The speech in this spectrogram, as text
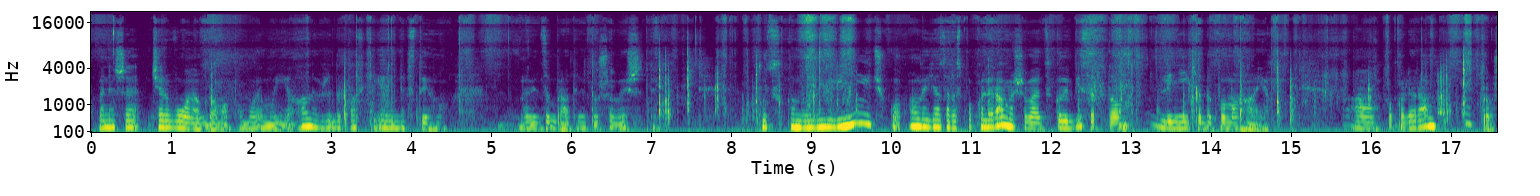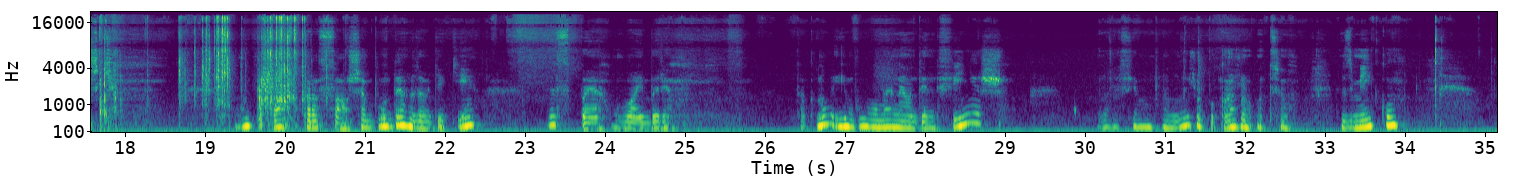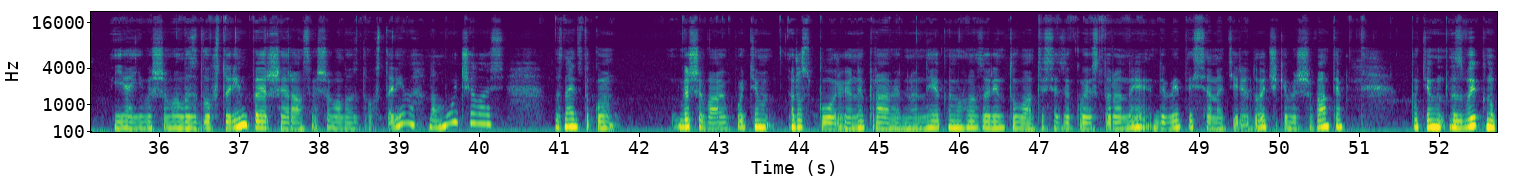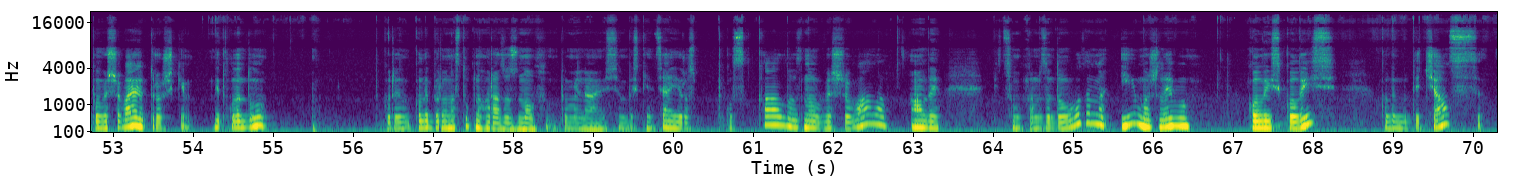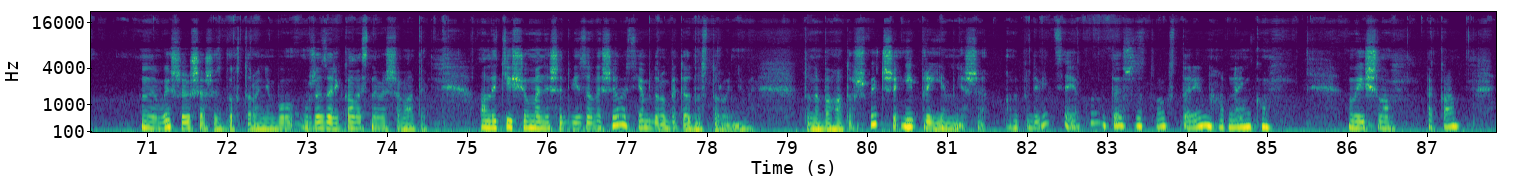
У мене ще червона вдома, по-моєму, є, але вже до Пасхи я її не встигну навіть забрати, не то, що вишити. Тут складу лінієчку, але я зараз по кольорам вишиваю. Це коли бісер, то лінійка допомагає. А по кольорам ну, трошки. Ось така краса ще буде завдяки СП у вайбері. Так, ну і був у мене один фініш. Зараз я вам наближу, покажу оцю змійку. Я її вишивала з двох сторін. Перший раз вишивала з двох сторін, намучилась. Ви знаєте, таку вишиваю, потім розпорюю неправильно, ніяк не могла зорієнтуватися, з якої сторони дивитися на ті рядочки, вишивати. Потім звикну, повишиваю трошки, відкладу, коли беру наступного разу, знов помиляюся. Без кінця її розпускала, знов вишивала, але підсумком задоволена. І, можливо, колись-колись, коли буде час, вишию ще щось двостороннє, бо вже зарікалась не вишивати. Але ті, що в мене ще дві залишились, я буду робити односторонніми. То набагато швидше і приємніше. Але подивіться, як вона теж з двох сторін гарненько вийшла. Така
